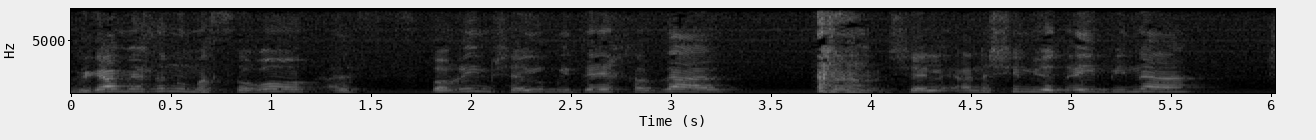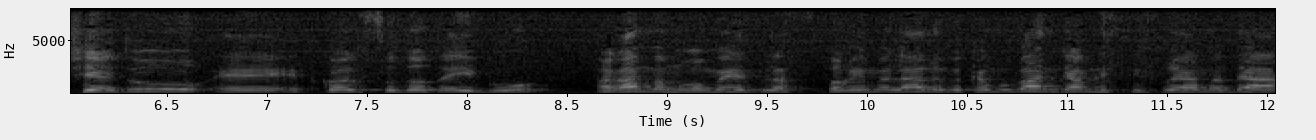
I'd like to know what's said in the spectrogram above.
וגם יש לנו מסורות על ספרים שהיו בידי חז"ל של אנשים יודעי בינה שידעו אה, את כל סודות העיבור. הרמב"ם רומז לספרים הללו וכמובן גם לספרי המדע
